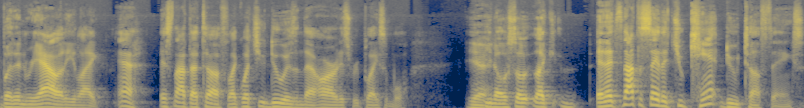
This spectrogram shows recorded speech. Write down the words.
But in reality, like, eh, it's not that tough. Like what you do isn't that hard. It's replaceable. Yeah. You know, so like, and it's not to say that you can't do tough things.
